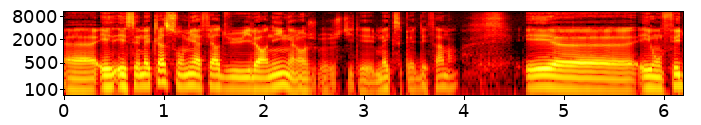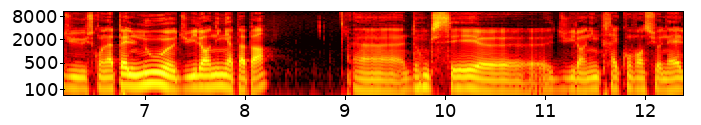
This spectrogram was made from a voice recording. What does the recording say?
Euh, et, ces mecs-là se sont mis à faire du e-learning. Alors, je, dis les mecs, ça peut être des femmes. Hein. Et, euh, et, on fait du, ce qu'on appelle, nous, euh, du e-learning à papa. donc, c'est du e-learning très conventionnel.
